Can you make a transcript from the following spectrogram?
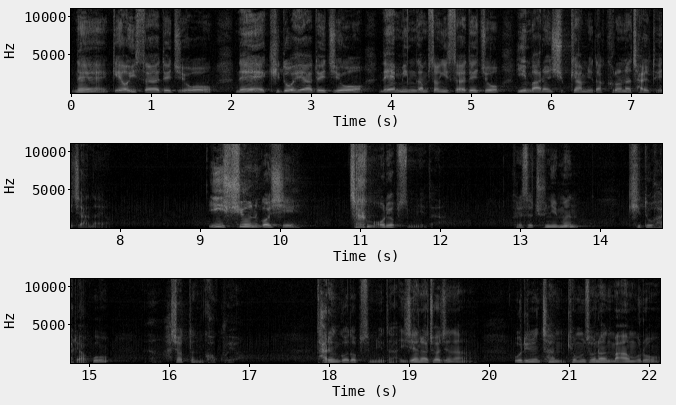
네, 깨어 있어야 되지요. 네, 기도해야 되지요. 네, 민감성 있어야 되죠. 이 말은 쉽게 합니다. 그러나 잘 되지 않아요. 이 쉬운 것이 참 어렵습니다. 그래서 주님은 기도하라고 하셨던 거고요. 다른 것 없습니다. 이제나 저제나 우리는 참 겸손한 마음으로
